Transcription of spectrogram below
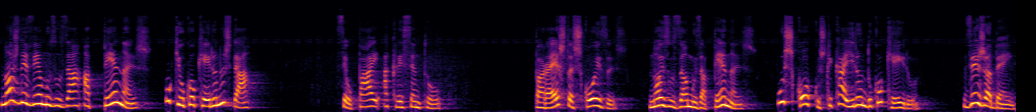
Nós devemos usar apenas o que o coqueiro nos dá. Seu pai acrescentou: Para estas coisas, nós usamos apenas os cocos que caíram do coqueiro. Veja bem,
